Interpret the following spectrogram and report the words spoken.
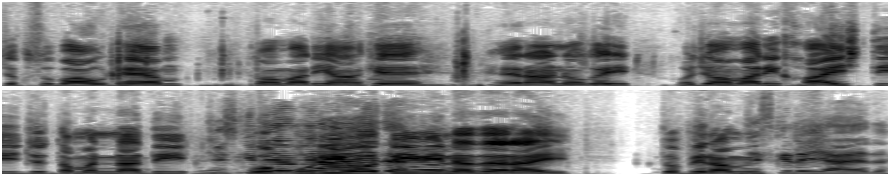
जब सुबह उठे हम तो हमारी आँखें हैरान हो गई और जो हमारी ख्वाहिश थी जो तमन्ना थी वो पूरी होती हुई नज़र आई। तो फिर हम जिसके लिए आए थे।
